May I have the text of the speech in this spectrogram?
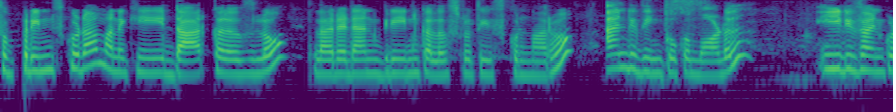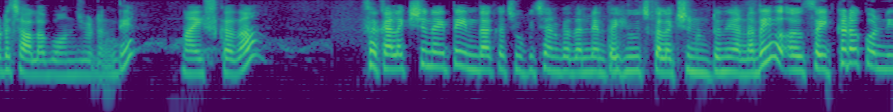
సో ప్రింట్స్ కూడా మనకి డార్క్ కలర్స్లో ఇలా రెడ్ అండ్ గ్రీన్ కలర్స్లో తీసుకున్నారు. అండ్ ఇది ఇంకొక మోడల్ ఈ డిజైన్ కూడా చాలా బాగుంది చూడండి. నైస్ కదా? సో కలెక్షన్ అయితే ఇందాక చూపించాను కదండి ఎంత హ్యూజ్ కలెక్షన్ ఉంటుంది అన్నది. Uh, సో ఇక్కడ కొన్ని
